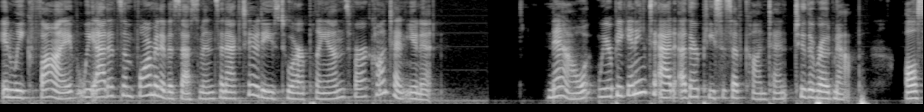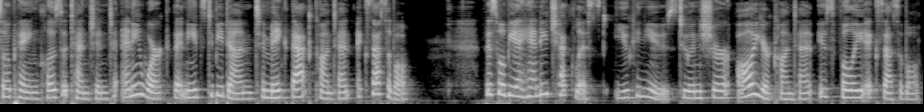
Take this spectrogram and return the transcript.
In week five, we added some formative assessments and activities to our plans for our content unit. Now, we are beginning to add other pieces of content to the roadmap also paying close attention to any work that needs to be done to make that content accessible. This will be a handy checklist you can use to ensure all your content is fully accessible.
